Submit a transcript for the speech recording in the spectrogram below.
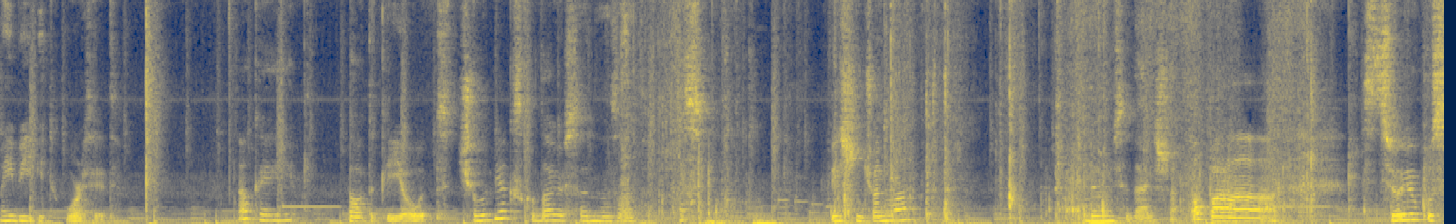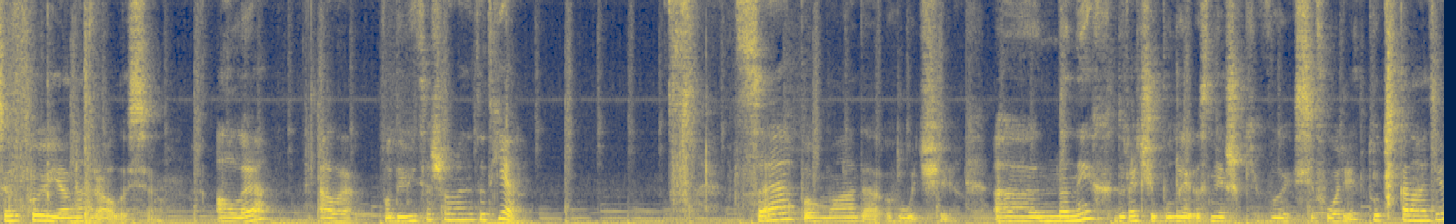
maybe it worth it. Окей. Такий я от чоловік, складаю все назад. Більше нічого нема. Дивимося далі. Опа! З цією посилкою я награлася. Але, але, подивіться, що в мене тут є. Це помада Gucci. Е, на них, до речі, були знижки в Сіфорі, тут в Канаді.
